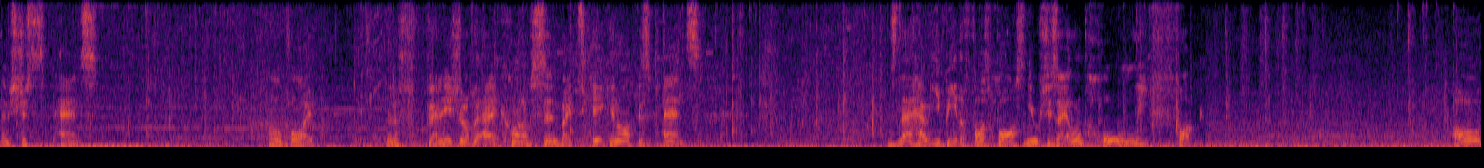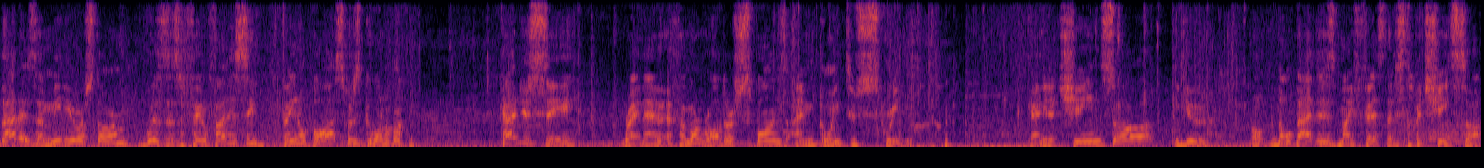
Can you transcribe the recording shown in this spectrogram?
It was just his pants. Oh boy. I'm gonna finish off the Icon of Sin by taking off his pants. Isn't that how you beat the first boss in Yoshi's Island? Holy fuck. Oh, that is a meteor storm? What is this, a Final Fantasy final boss? What is going on? Can I just say, right now, if a Marauder spawns, I'm going to scream. okay, I need a chainsaw. You. Oh, no, that is my fist. That is not a chainsaw.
